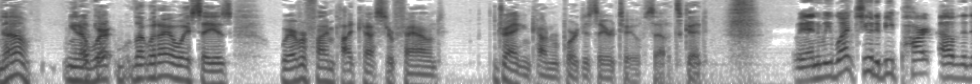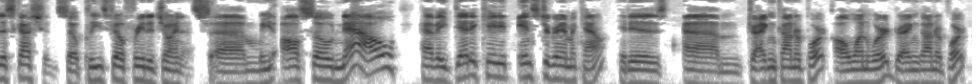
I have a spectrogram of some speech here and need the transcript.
No, you know, Okay. where, what I always say is wherever fine podcasts are found, the Dragon Con report is there too. So it's good. And we want you to be part of the discussion. So please feel free to join us. Um, we also now have a dedicated Instagram account. It is um, DragonCon Report, all one word, DragonCon Report.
